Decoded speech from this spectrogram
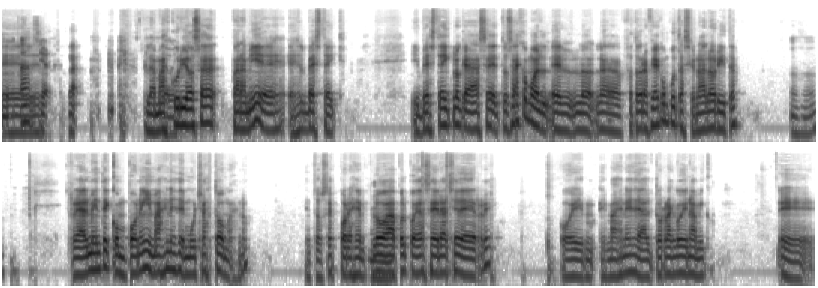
Eh, ah, cierto. La, más curiosa para mí es, es, el Best Take. Y Best Take lo que hace, tú sabes como el, el, la fotografía computacional ahorita, realmente componen imágenes de muchas tomas, ¿no? Entonces, por ejemplo, Apple puede hacer HDR o imágenes de alto rango dinámico. Eh,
